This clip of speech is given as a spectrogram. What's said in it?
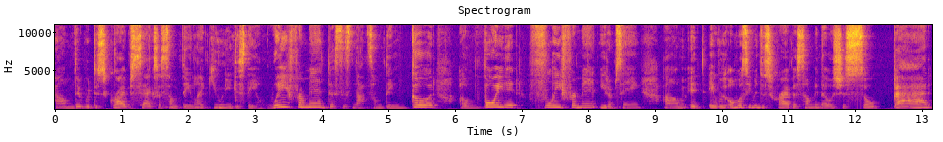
um, they would describe sex as something like you need to stay away from it. This is not something good. Avoid it. Flee from it. You know what I'm saying? Um, it it was almost even described as something that was just so bad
